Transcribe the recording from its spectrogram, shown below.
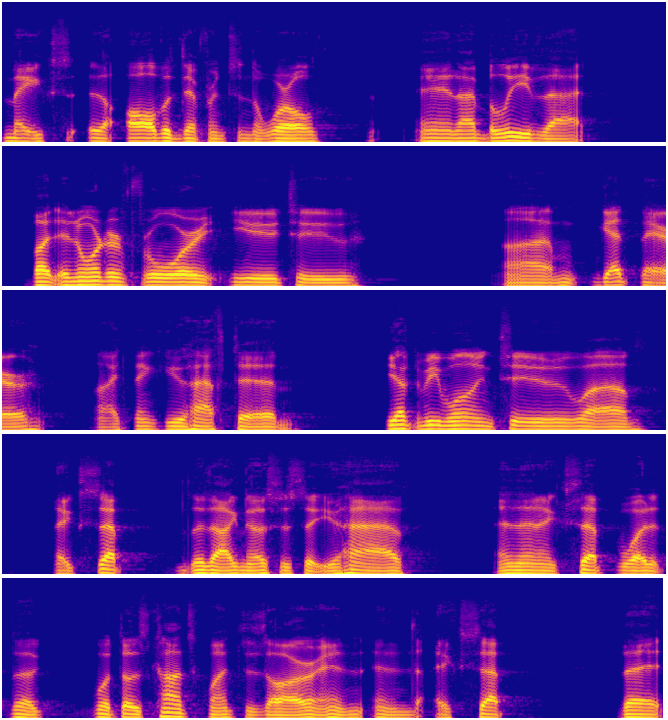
makes uh, all the difference in the world. And I believe that. But in order for you to um, get there, I think you have to you have to be willing to uh, accept the diagnosis that you have, and then accept what the what those consequences are, and and accept that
